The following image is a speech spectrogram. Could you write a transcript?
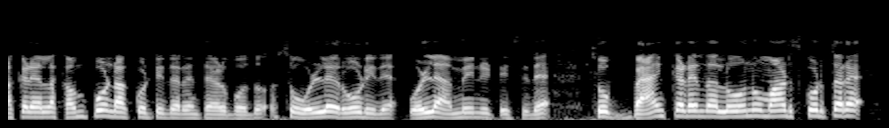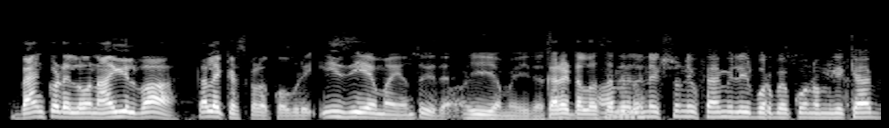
ಆ ಕಡೆ ಎಲ್ಲ ಕಂಪೌಂಡ್ ಹಾಕ್ಕೊಟ್ಟಿದ್ದಾರೆ ಅಂತ ಹೇಳ್ಬೋದು. ಸೊ ಒಳ್ಳೆ ರೋಡ್ ಇದೆ ಒಳ್ಳೆ ಅಮ್ಯುನಿಟೀಸ್ ಇದೆ. ಸೊ ಬ್ಯಾಂಕ್ ಕಡೆಯಿಂದ ಲೋನು ಮಾಡಿಸ್ಕೊಡ್ತಾರೆ. ಬ್ಯಾಂಕ್ ಕಡೆ ಲೋನ್ ಆಗಿಲ್ವಾ? ತಲೆ ಕೆಡ್ಸ್ಕೊಳಕ್ಕೆ ಹೋಗ್ಬಿಡಿ. ಈಸಿ ಇ ಎಂ ಐ ಅಂತೂ ಇದೆ. ಇ ಎಂ ಐ ಇದೆ ಕರೆಕ್ಟ್ ಅಲ್ವಾ ಸರ್ ನೆಕ್ಸ್ಟ್ ನೀವು ಫ್ಯಾಮಿಲಿ ಬರಬೇಕು ನಮಗೆ ಕ್ಯಾಬ್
